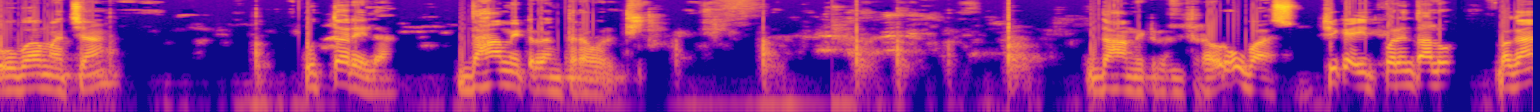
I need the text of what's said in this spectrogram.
ओबामाच्या उत्तरेला. दहा मीटर अंतरावरती. दहा मीटर अंतरावर उभा असतो ठीक आहे इथपर्यंत आलो. बघा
